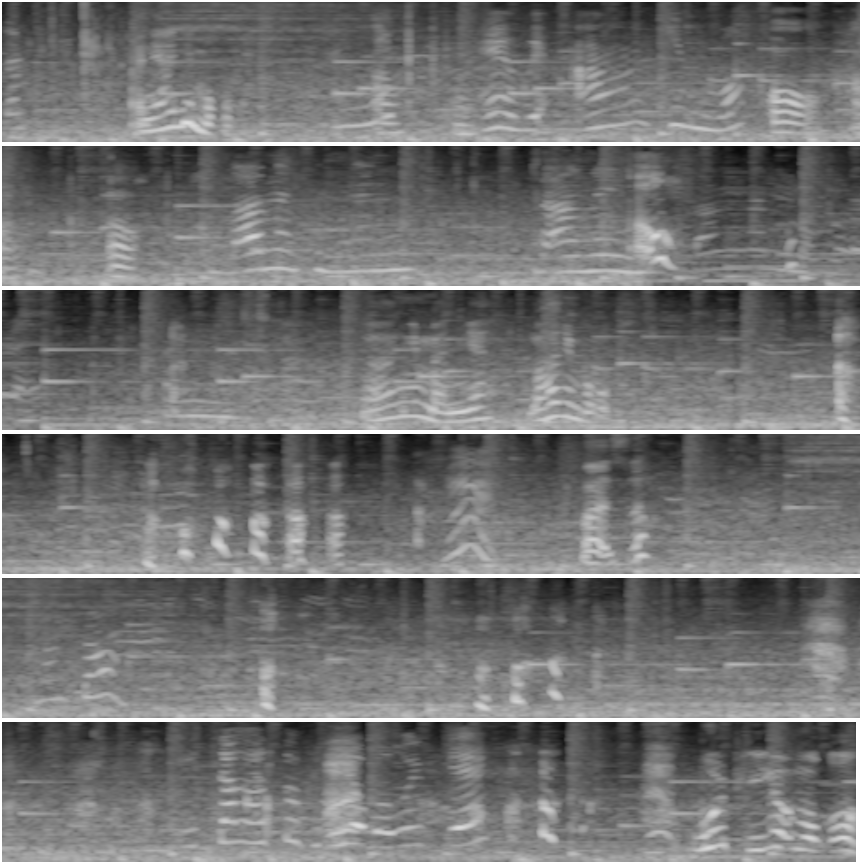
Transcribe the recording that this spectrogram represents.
딱. 아니, 한 입 먹어봐. 아, 어, 왜안 김어? 어, 아, 어. 나는 그냥 나는 아 맞냐? 너 한 입 먹어봐. 음, 맛있어? 이따가 또 비벼 먹을게. 뭘 빌려 먹어?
